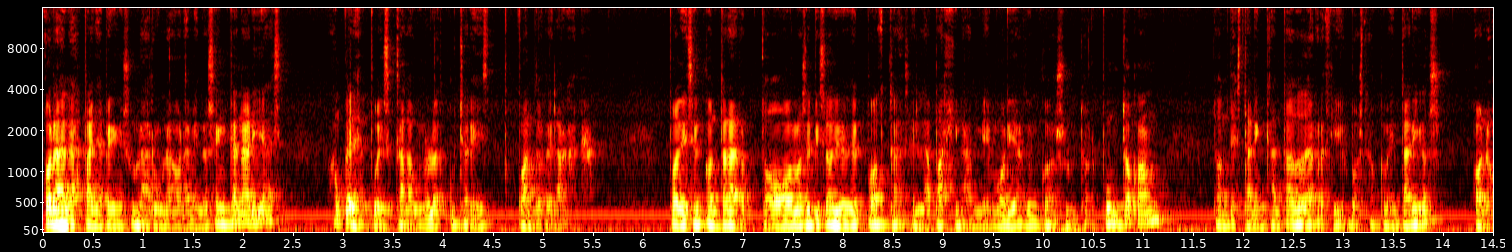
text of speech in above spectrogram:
hora de la España peninsular, una hora menos en Canarias, aunque después cada uno lo escucharéis cuando dé la gana. Podéis encontrar todos los episodios del podcast en la página memoriasdeunconsultor.com, donde estaré encantado de recibir vuestros comentarios o no.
